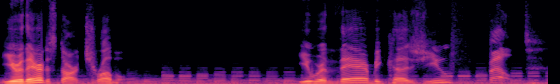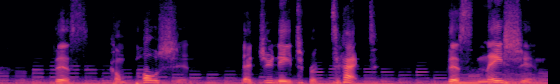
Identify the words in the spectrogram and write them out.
You're there to start trouble. You were there because you felt this compulsion that you need to protect this nation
